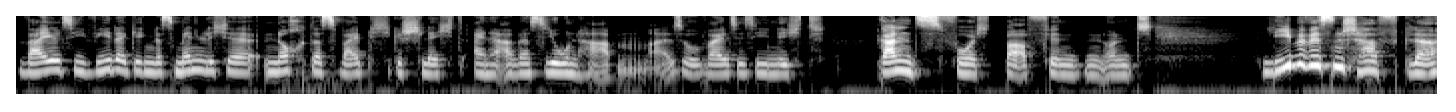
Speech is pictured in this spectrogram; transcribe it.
weil sie weder gegen das männliche noch das weibliche Geschlecht eine Aversion haben, also weil sie sie nicht ganz furchtbar finden. Und liebe Wissenschaftler,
